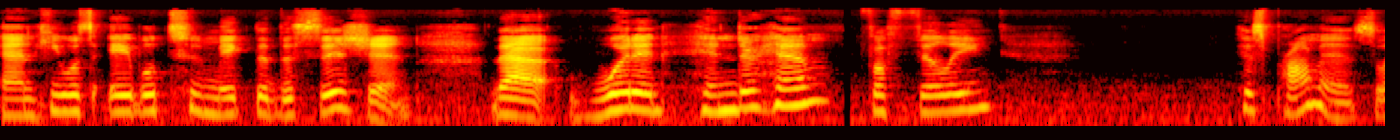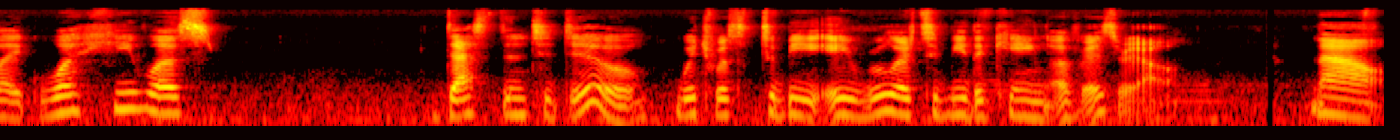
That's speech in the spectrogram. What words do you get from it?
and he was able to make the decision that wouldn't hinder him fulfilling his promise, like what he was destined to do, which was to be a ruler, to be the king of Israel. Now,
